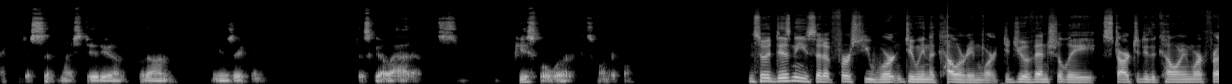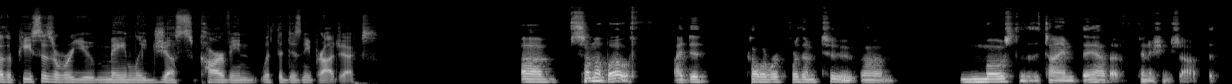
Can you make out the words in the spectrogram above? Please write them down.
I can just sit in my studio and put on music and just go at it. It's peaceful work. It's wonderful. And so at Disney, you said at first you weren't doing the coloring work. Did you eventually start to do the coloring work for other pieces, or were you mainly just carving with the Disney projects? Um, some of both. I did color work for them too. Um, most of the time, they have a finishing shop that,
